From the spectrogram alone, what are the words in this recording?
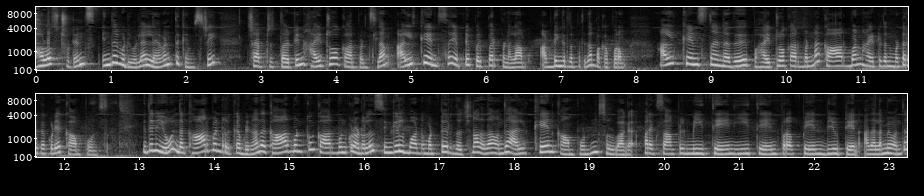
ஹலோ ஸ்டூடெண்ட்ஸ் இந்த வீடியோவில் eleventh chemistry chapter thirteen hydro கார்பன்ஸில் அல்கேன்ஸை எப்படி ப்ரிப்பேர் பண்ணலாம்? அப்படிங்கிறத பற்றி தான் பார்க்க போகிறோம் அல்கேன்ஸ் தான் என்னது? இப்போ ஹைட்ரோ கார்பன்னா கார்பன் ஹைட்ரஜன் மட்டும் இருக்கக்கூடிய காம்பவுண்ட்ஸ் இதுலேயும் இந்த கார்பன் இருக்குது அப்படின்னா அந்த கார்பனுக்கும் கார்பனுக்கும் நடுவில் சிங்கிள் பாண்டு மட்டும் இருந்துச்சுன்னா அதை தான் வந்து அல்கேன் காம்பவுண்ட்னு சொல்லுவாங்க. For example methane ethane propane butane அதெல்லாமே வந்து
